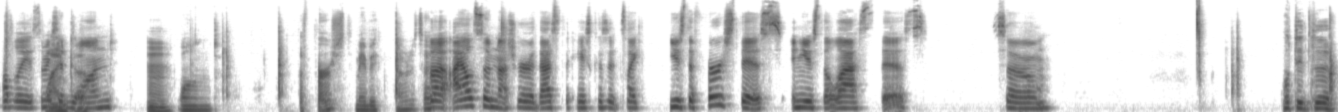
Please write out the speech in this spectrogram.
Probably somebody said Wanker. wand. Wand, The first? maybe. Is that what it said? But I also am not sure that's the case because it's like use the first this and use the last this. So What did the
